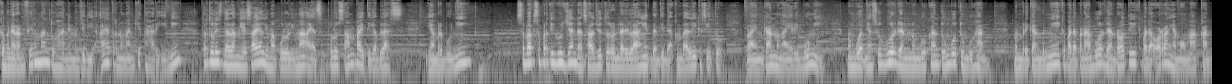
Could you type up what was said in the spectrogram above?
Kebenaran firman Tuhan yang menjadi ayat renungan kita hari ini tertulis dalam Yesaya 55 ayat 10 sampai 13 yang berbunyi Sebab seperti hujan dan salju turun dari langit dan tidak kembali ke situ, melainkan mengairi bumi, membuatnya subur dan menumbuhkan tumbuh-tumbuhan, memberikan benih kepada penabur dan roti kepada orang yang mau makan.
